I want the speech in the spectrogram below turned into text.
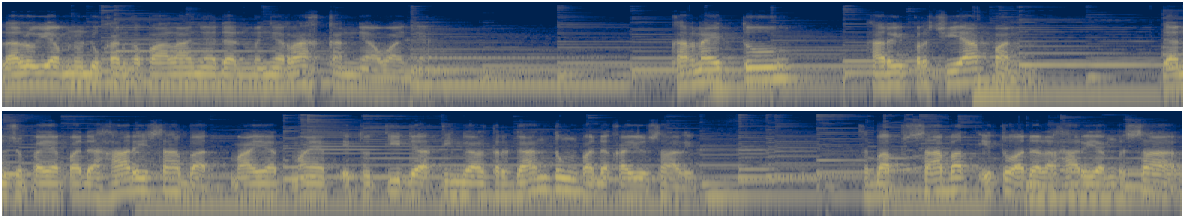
Lalu ia menundukkan kepalanya dan menyerahkan nyawanya. Karena itu, hari persiapan dan supaya pada hari sabat mayat-mayat itu tidak tinggal tergantung pada kayu salib. Sebab sabat itu adalah hari yang besar.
